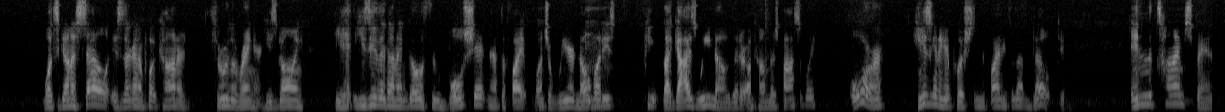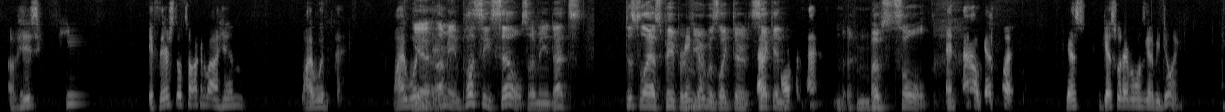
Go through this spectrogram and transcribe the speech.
What's going to sell is they're going to put Conor through the ringer. He's going. He, he's either going to go through bullshit and have to fight a bunch of weird nobodies, pe- like guys we know that are upcomers possibly, or he's going to get pushed into fighting for that belt. Dude. In the time span of his, he, if they're still talking about him, why wouldn't they? Why wouldn't yeah, they? I mean, plus he sells. I mean, that's this last pay per view was like their that's second most sold. And now, guess what? Guess guess what everyone's going to be doing?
